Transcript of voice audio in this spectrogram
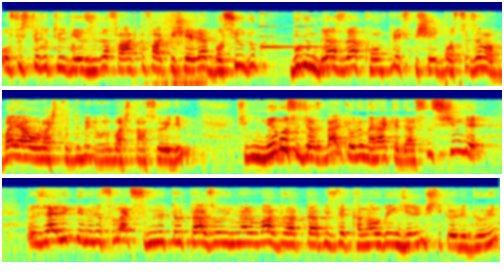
ofiste bu 3D yazıcıda farklı farklı şeyler basıyorduk. Bugün biraz daha kompleks bir şey basacağız ama bayağı uğraştırdı beni onu baştan söyleyeyim. Şimdi ne basacağız belki onu merak edersiniz. Şimdi özellikle böyle Flight Simulator tarzı oyunlar vardır. Hatta biz de kanalda incelemiştik öyle bir oyun.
